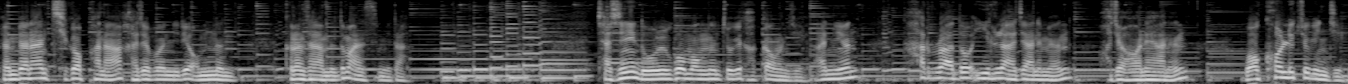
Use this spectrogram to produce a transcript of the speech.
변변한 직업 하나 가져본 일이 없는 그런 사람들도 많습니다. 자신이 놀고 먹는 쪽에 가까운지 아니면 하루라도 일을 하지 않으면 허전해하는 워커홀릭 쪽인지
